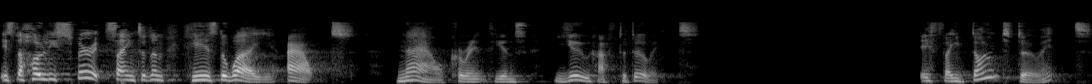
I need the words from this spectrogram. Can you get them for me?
is the Holy Spirit saying to them, here's the way out. Now, Corinthians, you have to do it. If they don't do it,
